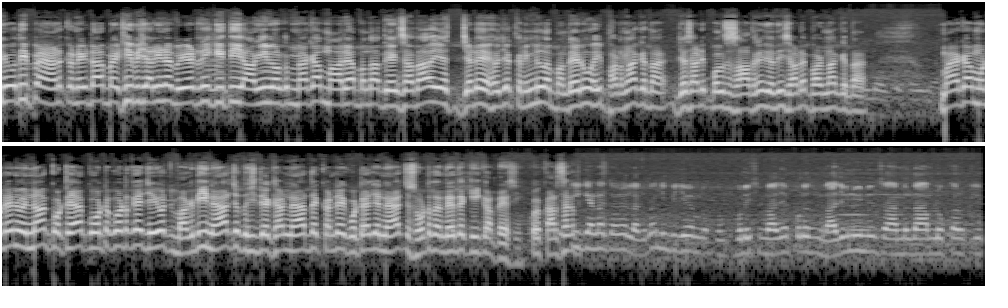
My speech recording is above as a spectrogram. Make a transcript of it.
ਕਿ ਉਹਦੀ ਭੈਣ ਕੈਨੇਡਾ ਬੈਠੀ ਵਿਚਾਰੀ ਨੇ ਵੇਟ ਨਹੀਂ ਕੀਤੀ, ਆ ਗਈ ਮੈਂ ਕਿਹਾ ਮਾਰਿਆ ਬੰਦਾ ਦੇ ਸਕਦਾ, ਇਹ ਜਿਹੜੇ ਇਹੋ ਜਿਹੇ ਕ੍ਰਿਮੀਨਲ ਬੰਦੇ ਨੂੰ ਅਸੀਂ ਫੜਨਾ ਕਿਦਾਂ? ਜੇ ਸਾਡੀ ਪੁਲਿਸ ਸਾਥ ਨਹੀਂ ਦਿੰਦੀ, ਸਾਡੇ ਫੜਨਾ ਕਿਦਾਂ? ਮੈਂ ਕਿਹਾ ਮੁੰਡੇ ਨੂੰ ਇੰਨਾ ਕੁੱਟਿਆ ਕੁੱਟ-ਕੁੱਟ ਕੇ ਜੇ ਉਹ ਵਗਦੀ ਨਹਿਰ 'ਚ ਤੁਸੀਂ ਦੇਖਿਆ ਨਹਿਰ ਦੇ ਕੰਢੇ ਕੁੱਟਿਆ ਜੇ ਨਹਿਰ 'ਚ ਸੁੱਟ ਦਿੰਦੇ ਤੇ ਕੀ ਕਰਦੇ ਸੀ ਕੋਈ ਕਰ ਕੀ ਸਕਦਾ ਕਹਿਣਾ ਚਾਹੁੰਦੇ? ਹੋ? ਲੱਗਦਾ ਨਹੀਂ ਵੀ ਜਿਵੇਂ ਪੁਲਿਸ ਮੁਲਾਜ਼ਮ ਪੁਲਿਸ ਮੁਲਾਜ਼ਮ ਨੂੰ ਹੀ ਨਹੀਂ ਇਨਸਾਫ ਮਿਲਦਾ ਆਮ ਲੋਕਾਂ ਨੂੰ ਕੀ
